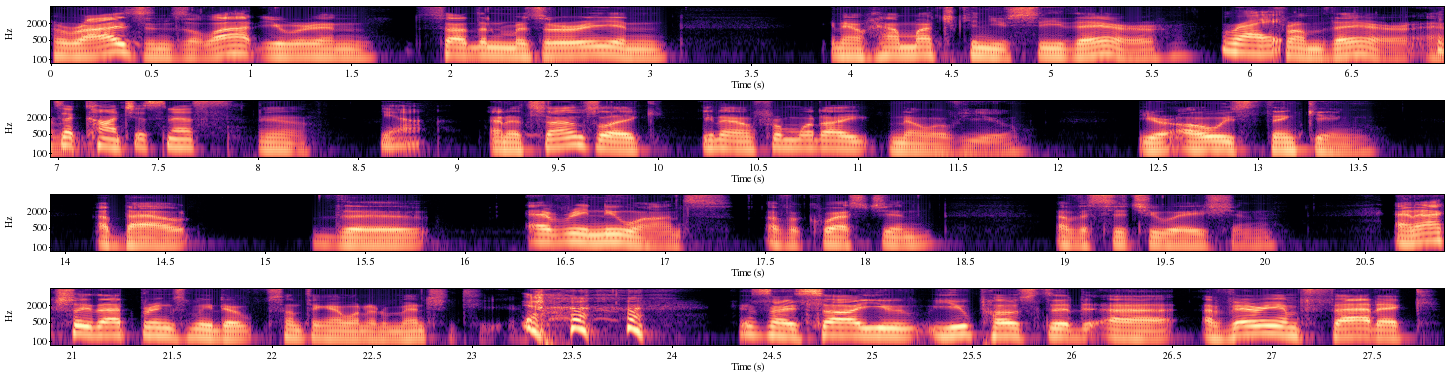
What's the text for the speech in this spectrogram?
horizons a lot. You were in southern Missouri, and you know how much can you see there? Right. From there, and, it's a consciousness. yeah. Yeah. And it sounds like you know, from what I know of you, you're always thinking about the every nuance of a question, of a situation. And actually, that brings me to something I wanted to mention to you. Because I saw you, you posted uh, a very emphatic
